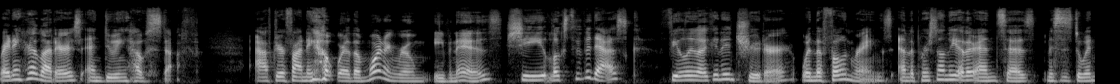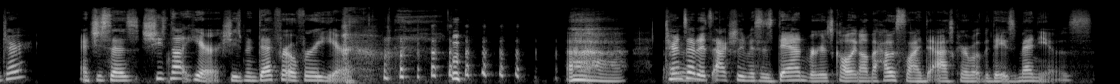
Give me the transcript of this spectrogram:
writing her letters and doing house stuff. After finding out where the morning room even is, she looks through the desk, feeling like an intruder, when the phone rings and the person on the other end says, Mrs. De Winter? And she says, She's not here. She's been dead for over a year. ah. Turns out it's actually Mrs. Danvers calling on the house line to ask her about the day's menus.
